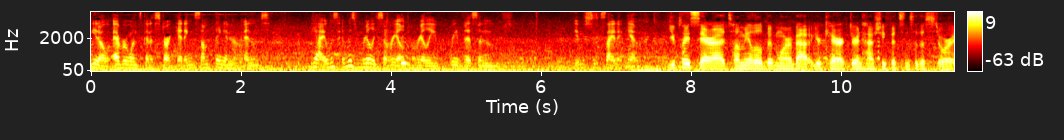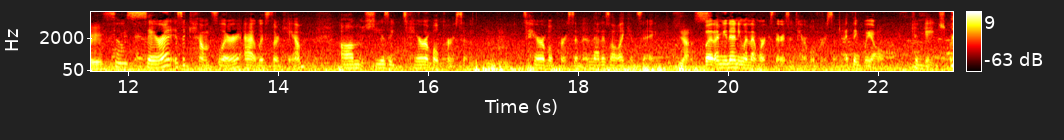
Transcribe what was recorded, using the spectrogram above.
you know, everyone's going to start getting something. And, Yeah. and yeah, it was, it was really surreal to really read this and it was exciting. Yeah. You play Sarah. Tell me a little bit more about your character and how she fits into the story. So Sarah is a counselor at Whistler Camp. Um, she is a terrible person, terrible person, and that is all I can say. Yes. But I mean, anyone that works there is a terrible person. I think we all can gauge.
